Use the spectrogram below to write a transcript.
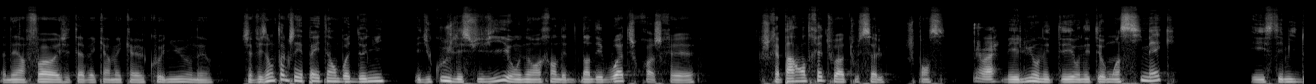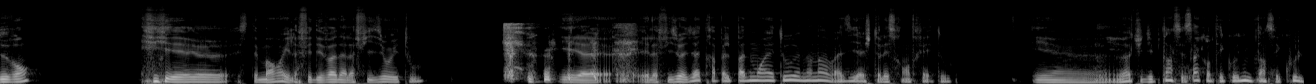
la dernière fois, j'étais avec un mec euh, connu. On est... J'avais longtemps que j'avais pas été en boîte de nuit. Et du coup, je l'ai suivi. Et on est entré dans des- boîtes. Je crois, je serais, je serais pas rentré, tu vois, tout seul, je pense. Ouais. Mais lui, on était, on était au moins six mecs et il s'était mis devant. Et euh, c'était marrant, il a fait des vannes à la physio et tout. et, euh, et la physio a dit ah, Tu te rappelles pas de moi et tout? Non, non, vas-y, je te laisse rentrer et tout. Et euh, là, tu dis Putain, c'est ça quand t'es connu, putain, c'est cool.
